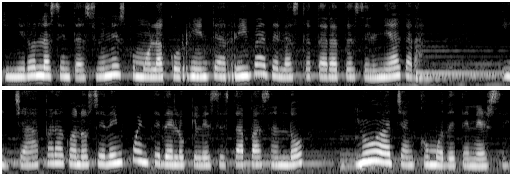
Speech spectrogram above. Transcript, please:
vinieron las tentaciones como la corriente arriba de las cataratas del Niágara. Y ya para cuando se den cuenta de lo que les está pasando, no hallan cómo detenerse.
